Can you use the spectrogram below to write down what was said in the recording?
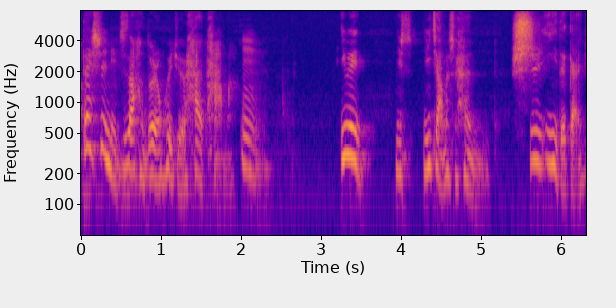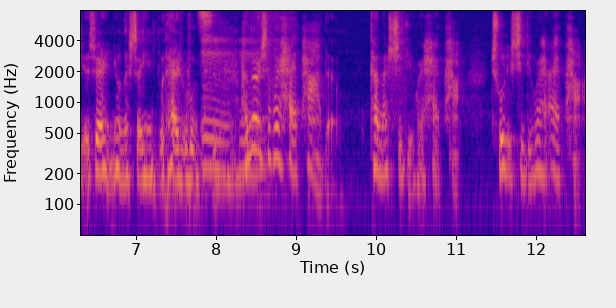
但是你知道很多人会觉得害怕吗？嗯，因为你你讲的是很。失忆的感觉，虽然你用的声音不太如此，很多人是会害怕的，看到尸体会害怕，处理尸体会害怕，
